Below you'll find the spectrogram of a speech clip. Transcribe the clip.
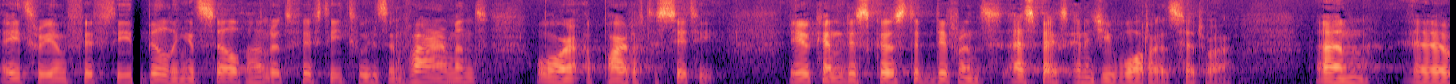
atrium 50, building itself 150 to its environment or a part of the city. You can discuss the different aspects, energy, water, etc. And uh,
